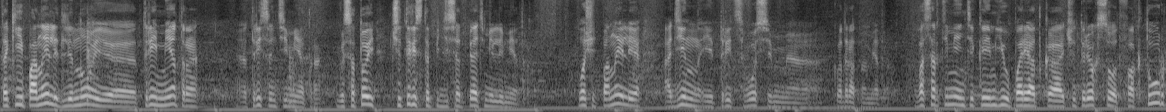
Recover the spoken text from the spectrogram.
Такие панели длиной 3 метра 3 сантиметра, высотой 455 миллиметров. Площадь панели 1,38 э, квадратного метра. В ассортименте КМЮ порядка 400 фактур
